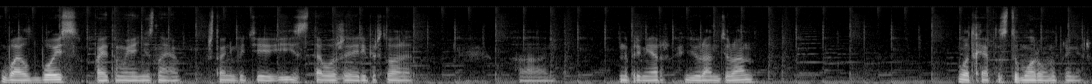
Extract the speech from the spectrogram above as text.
Wild Boys, поэтому я не знаю, что-нибудь из того же репертуара. А, например, Дюран Дюран. What Happens Tomorrow, например.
